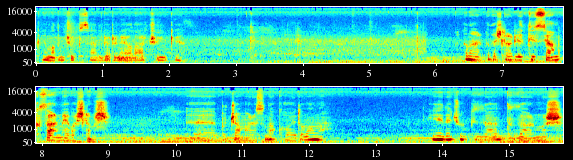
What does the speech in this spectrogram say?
Kıyamadım çok güzel görünüyorlar çünkü. Bakın arkadaşlar letisyam kızarmaya başlamış. E, bu cam arasına koydum ama yine de çok güzel kızarmış.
